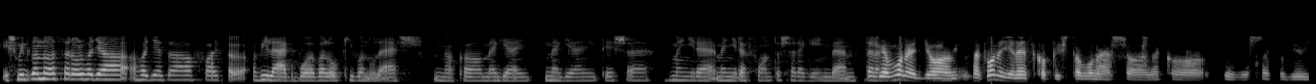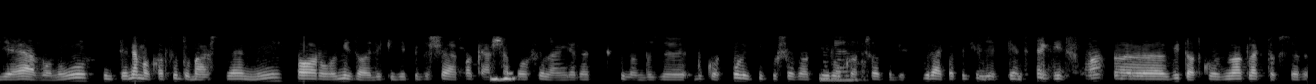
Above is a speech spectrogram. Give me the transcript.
És mit gondolsz arról, hogy, a, hogy ez a fajta a világból való kivonulásnak a megjelenítése mennyire, mennyire fontos a regényben? Igen, van egy olyan, hát van egy ilyen eszkapista vonása ennek a közösnek, hogy ő ugye elvonul, mint nem akar tudomást venni arról, hogy mi zajlik egyébként a saját lakásából fölengedett különböző bukott politikusokat, írókat, stb. figurákat, és egyébként egész vitatkoznak, legtöbbször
